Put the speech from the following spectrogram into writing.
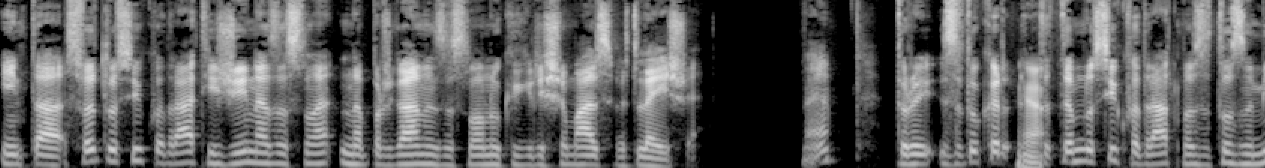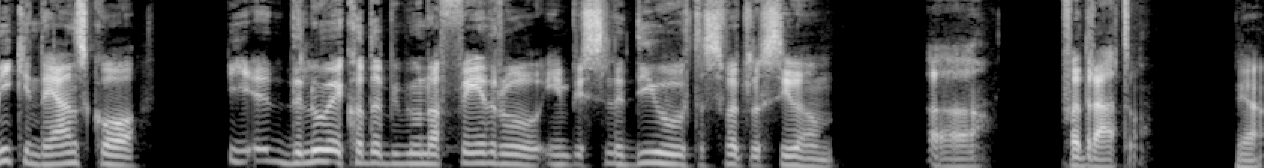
in ta svetlo-siv kvadrat je že na, na požganem zaslonu, ki gre še malce svetlejše. Torej, zato ker ja. ta temno-siv kvadrat ima zato zamik in dejansko deluje, kot da bi bil na fedru in bi sledil ta svetlo-sivem uh, kvadratu. Ja.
